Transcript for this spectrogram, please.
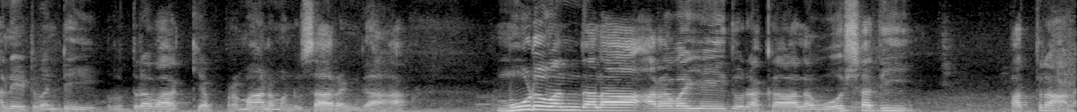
అనేటువంటి రుద్రవాక్య ప్రమాణం అనుసారంగా మూడు వందల అరవై ఐదు రకాల ఓషధి పత్రాల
